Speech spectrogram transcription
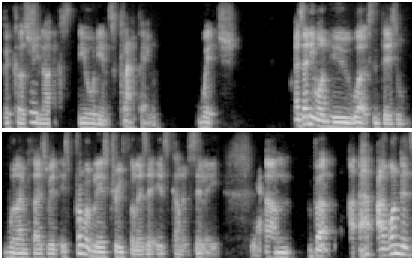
because she mm. likes the audience clapping which as anyone who works in theatre will empathise with is probably as truthful as it is kind of silly yeah. um but I, I wondered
